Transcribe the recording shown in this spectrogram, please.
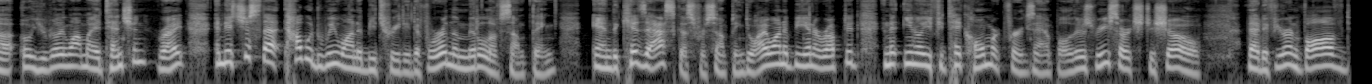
Uh, oh, you really want my attention, right? And it's just that how would we want to be treated if we're in the middle of something and the kids ask us for something? Do I want to be interrupted? And you know, if you take homework for example, there's research to show that if you're involved,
